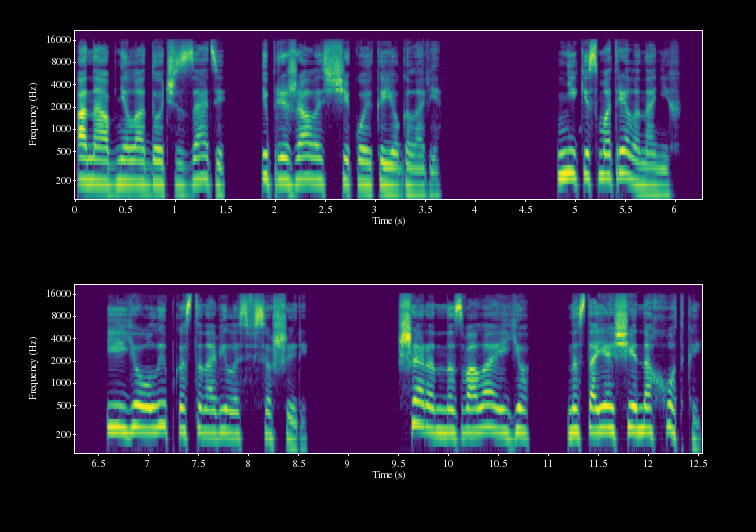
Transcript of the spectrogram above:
Она обняла дочь сзади и прижалась щекой к ее голове. Ники смотрела на них, и ее улыбка становилась все шире. Шерон назвала ее настоящей находкой,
